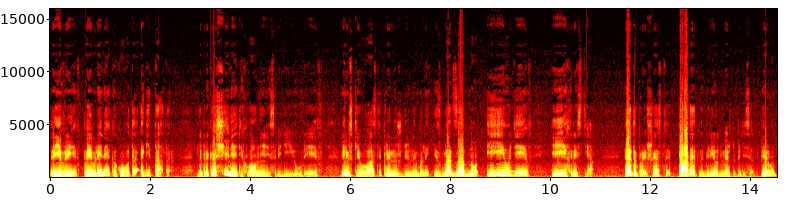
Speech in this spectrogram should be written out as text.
евреев появление какого-то агитатора. Для прекращения этих волнений среди евреев римские власти принуждены были изгнать заодно и иудеев, и христиан. Это происшествие падает на период между 51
